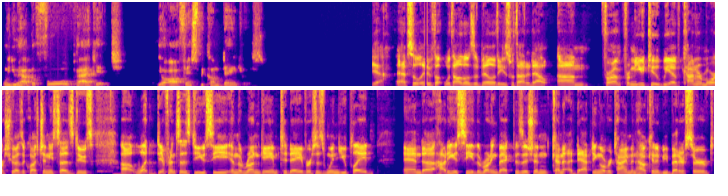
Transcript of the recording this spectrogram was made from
When you have the full package, your offense become dangerous. Yeah, absolutely. With, with all those abilities, without a doubt. Um, from from YouTube, we have Connor Morse who has a question. He says, "Duce, uh, what differences do you see in the run game today versus when you played?" And uh, how do you see the running back position kind of adapting over time, and how can it be better served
